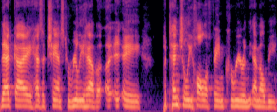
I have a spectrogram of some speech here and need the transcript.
that guy has a chance to really have a, a, a potentially Hall of Fame career in the MLB?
